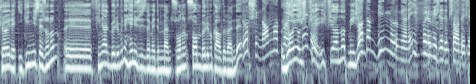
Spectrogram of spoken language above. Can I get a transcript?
şöyle ikinci sezonun e, final bölümünü henüz izlemedim ben. Sonun son bölümü kaldı bende. Dur şimdi anlatma. Yo yo Bir hiçbir de. şey hiçbir şey anlatmayacağım. Zaten bilmiyorum yani. İlk bölümü izledim sadece.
